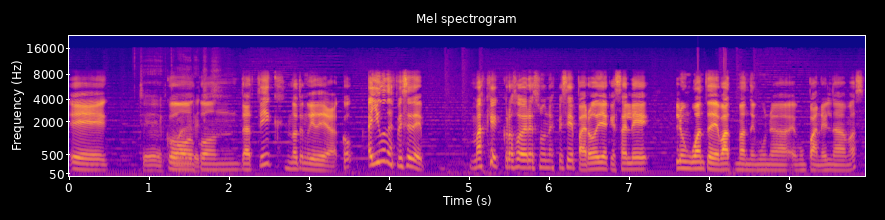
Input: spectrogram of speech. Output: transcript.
Eh, Sí, con, con The Tick no tengo idea. Hay una especie de, más que crossover es una especie de parodia que sale un guante de Batman en una en un panel nada más.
